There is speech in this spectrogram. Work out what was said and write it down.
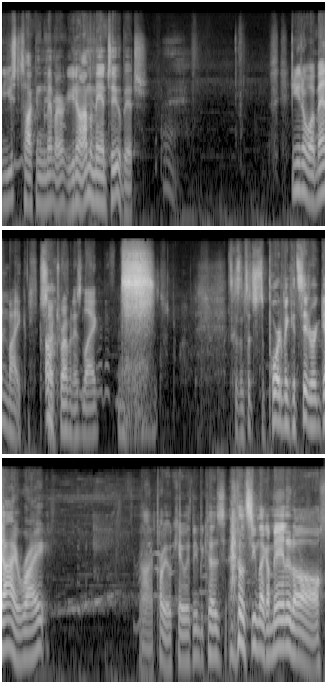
you used to talking to men. You know, I'm a man too, bitch. You know what men like. Starts oh. rubbing his leg. it's because I'm such a supportive and considerate guy, right? Nah, probably okay with me because I don't seem like a man at all.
